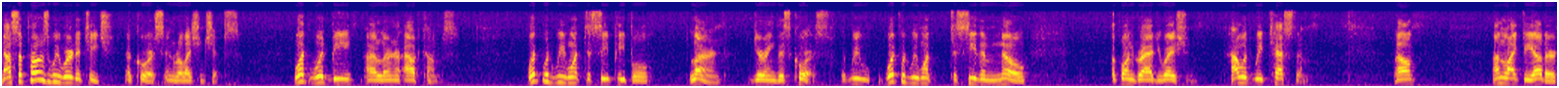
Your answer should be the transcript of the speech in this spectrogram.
Now, suppose we were to teach a course in relationships. What would be our learner outcomes? What would we want to see people learn during this course? What would we want to see them know upon graduation? How would we test them? Well, unlike the other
